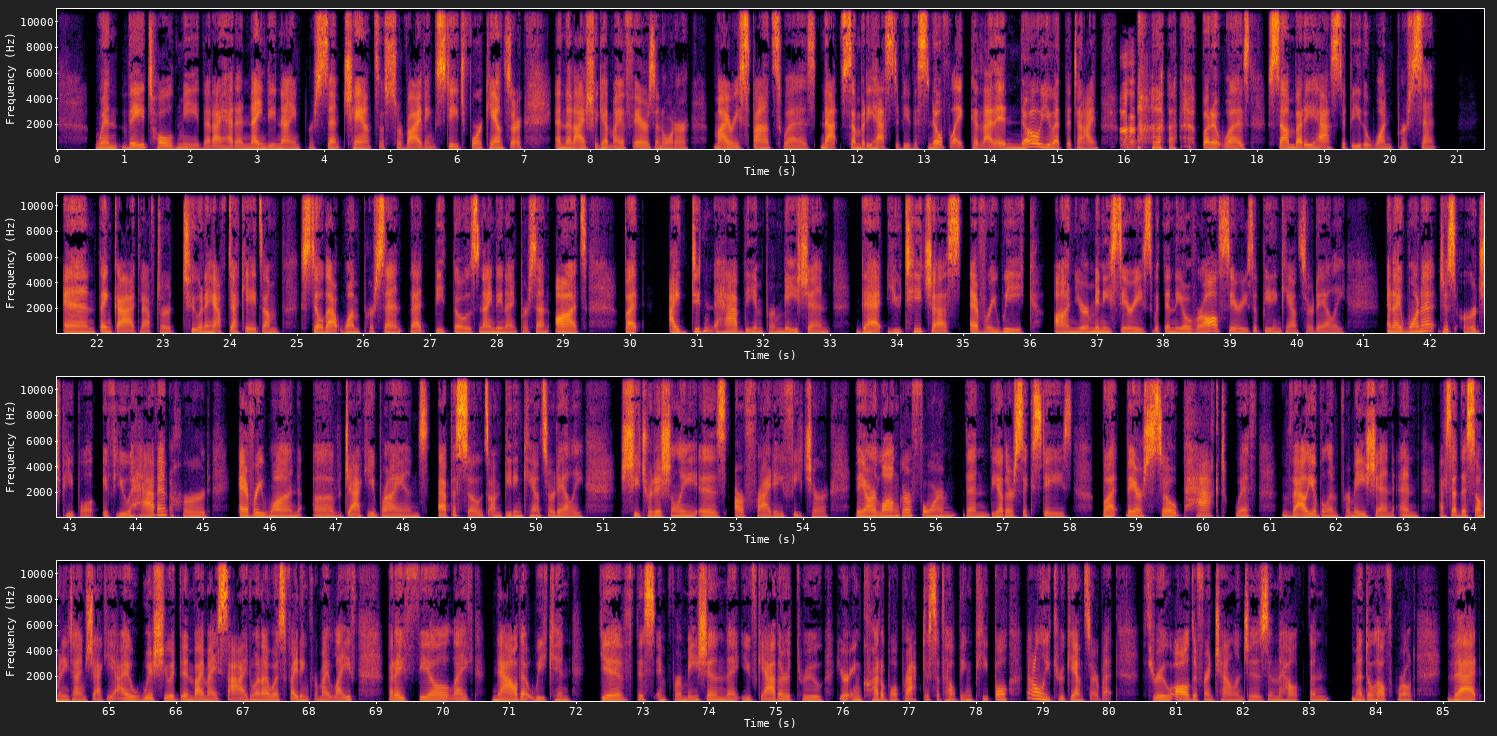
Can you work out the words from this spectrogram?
when they told me that I had a 99% chance of surviving stage four cancer and that I should get my affairs in order, my response was not somebody has to be the snowflake because I didn't know you at the time, uh-huh. but it was somebody has to be the 1%. And thank God, after two and a half decades, I'm still that 1% that beat those 99% odds. But I didn't have the information that you teach us every week on your mini series within the overall series of Beating Cancer Daily. And I want to just urge people if you haven't heard every one of Jacqui Bryan's episodes on Beating Cancer Daily, she traditionally is our Friday feature. They are longer form than the other six days, but they are so packed with valuable information. And I've said this so many times, Jacqui, I wish you had been by my side when I was fighting for my life. But I feel like now that we can give this information that you've gathered through your incredible practice of helping people, not only through cancer, but through all different challenges in the health and mental health world, that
